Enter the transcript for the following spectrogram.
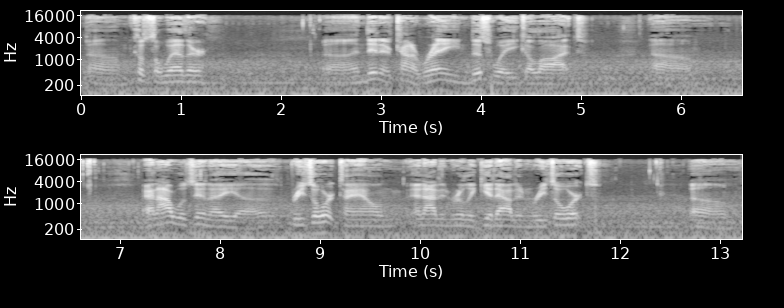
because um, the weather. Uh, and then it kind of rained this week a lot. Um, and I was in a uh, resort town, and I didn't really get out in resorts. Um,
